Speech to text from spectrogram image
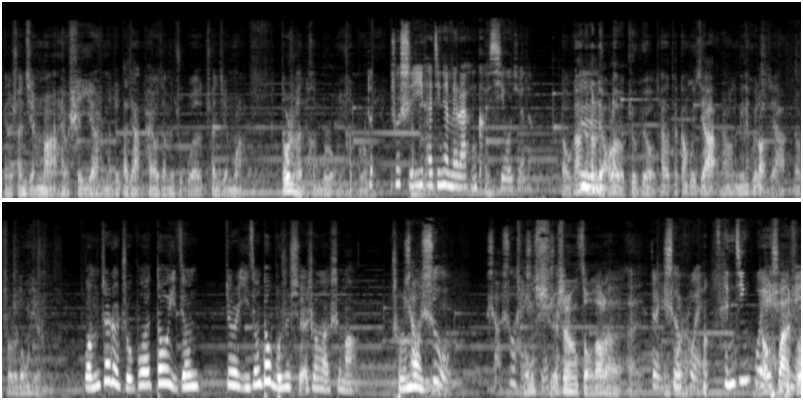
天传节目啊，还有十一啊什么，就大家还有咱们主播传节目啊，都是很很不容易，很不容易。你说十一他今天没来很可惜，我觉得。啊，我刚刚跟他聊了，我 QQ，他他刚回家，然后他明天回老家，然后收拾东西什么的。我们这儿的主播都已经，就是已经都不是学生了，是吗？除了少数，少数还是从学生走到了哎，对社会。曾经我也是没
